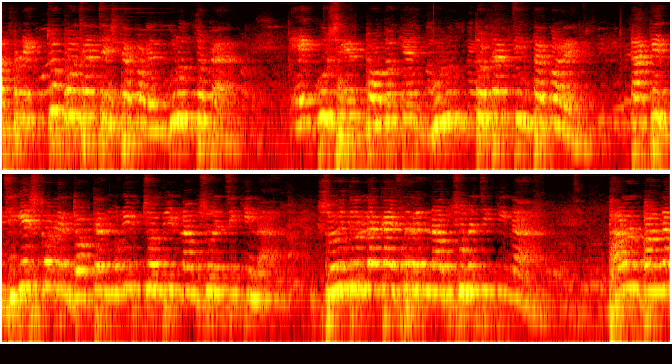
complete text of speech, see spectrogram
আপনারা একটু বোঝার চেষ্টা করেন গুরুত্বটা। একুশের পদকের গুরুত্বটা চিন্তা করেন। তাকে জিজ্ঞেস করেন, ডক্টর মুনির চৌধুরীর নাম শুনেছি কিনা শহীদুল্লাহ কায়সারের নাম শুনেছি কিনা ভারত বাংলা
